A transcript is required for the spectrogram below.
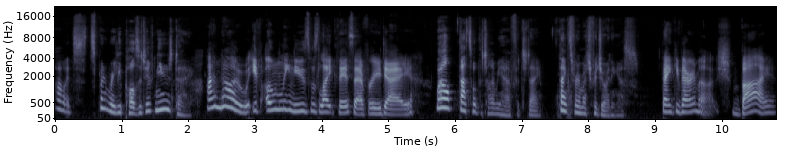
wow, it's it's been really positive news day. i know if only news was like this every day Well, that's all the time we have for today. Thanks very much for joining us. thank you very much bye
